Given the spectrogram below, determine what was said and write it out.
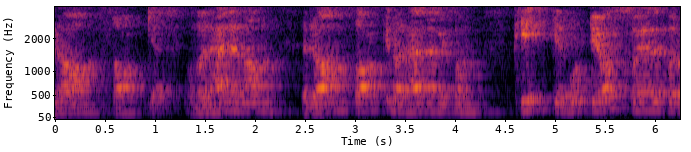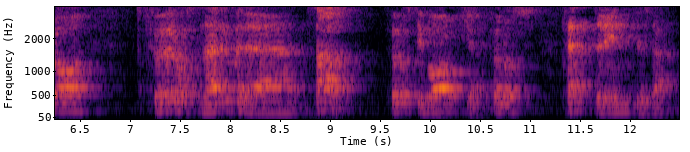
ransaker. Og når Herren han ransaker, når Herren liksom pirker borti oss, så er det for å føre oss nærmere seg. Føre oss tilbake, føre oss tettere inn til seg.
